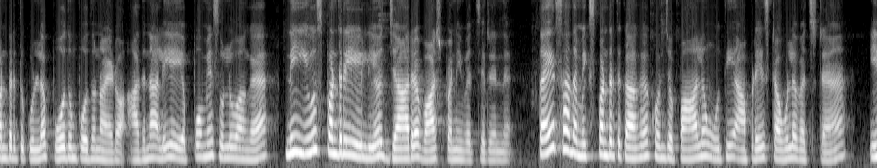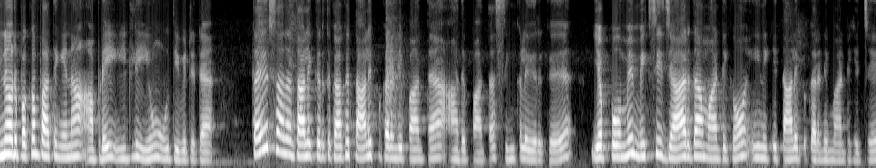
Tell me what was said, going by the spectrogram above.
பண்ணுறதுக்குள்ளே போதும் போதும்னு ஆகிடும் அதனாலேயே எப்போவுமே சொல்லுவாங்க நீ யூஸ் பண்ணுறியோ இல்லையோ ஜாரை வாஷ் பண்ணி வச்சிருன்னு தயிர் சாதம் மிக்ஸ் பண்ணுறதுக்காக கொஞ்சம் பாலும் ஊற்றி அப்படியே ஸ்டவ்வில் வச்சுட்டேன். இன்னொரு பக்கம் பார்த்தீங்கன்னா அப்படியே இட்லியும் ஊற்றி விட்டுட்டேன். தயிர் சாதம் தாளிக்கிறதுக்காக தாளிப்பு கரண்டி பார்த்தேன். அது பார்த்தா சிங்கில் இருக்குது எப்போவுமே மிக்ஸி ஜார் தான் மாட்டிக்கும். இன்னைக்கு தாளிப்பு கரண்டி மாட்டிக்கிச்சு.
